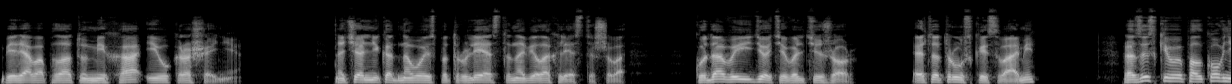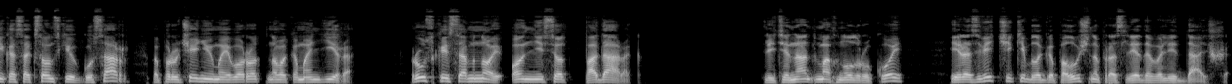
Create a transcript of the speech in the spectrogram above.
беря в оплату меха и украшения. Начальник одного из патрулей остановил Охлестышева. «Куда вы идете, вольтежер? Этот русский с вами?» «Разыскиваю полковника саксонских гусар по поручению моего ротного командира. Русский со мной, он несет подарок». Лейтенант махнул рукой, и разведчики благополучно проследовали дальше.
